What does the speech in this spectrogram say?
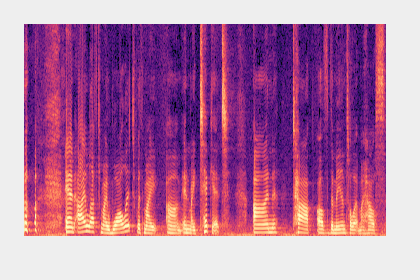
and I left my wallet with my um, and my ticket on top of the mantle at my house.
